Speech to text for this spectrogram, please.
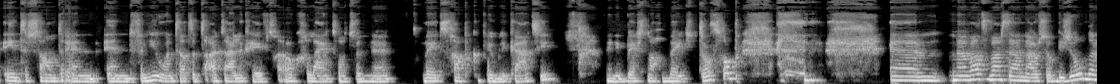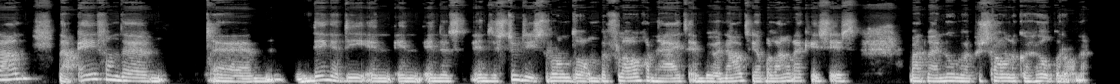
interessant en, en vernieuwend dat het uiteindelijk heeft ook geleid tot een wetenschappelijke publicatie. Daar ben ik best nog een beetje trots op. um, maar wat was daar nou zo bijzonder aan? Nou, een van de um, dingen die in, in, in, de, in de studies rondom bevlogenheid en burn-out heel belangrijk is, is wat wij noemen persoonlijke hulpbronnen.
